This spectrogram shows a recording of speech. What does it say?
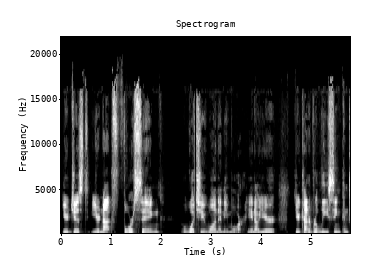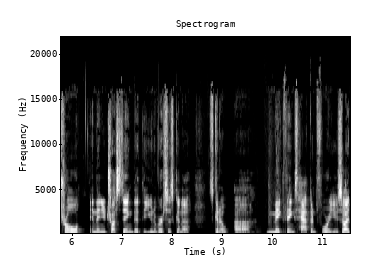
you're just you're not forcing what you want anymore. You know, you're you're kind of releasing control, and then you're trusting that the universe is gonna is gonna uh, make things happen for you. So I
